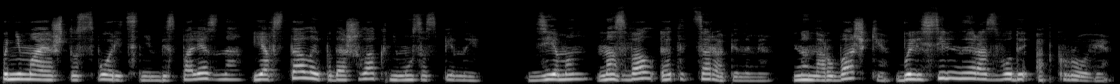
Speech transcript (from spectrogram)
Понимая, что спорить с ним бесполезно, я встала и подошла к нему со спины. Демон назвал это царапинами, но на рубашке были сильные разводы от крови,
